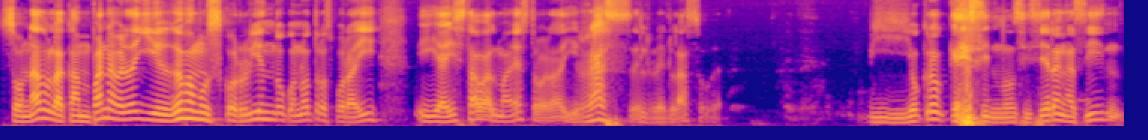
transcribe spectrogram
sonado la campana, ¿verdad? Llegábamos corriendo con otros por ahí y ahí estaba el maestro, ¿verdad? Y ras el reglazo. Y yo creo que si nos hicieran así,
